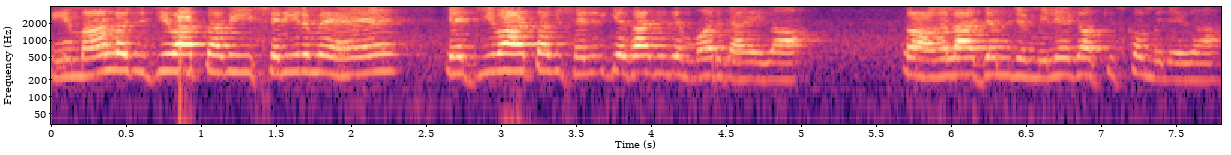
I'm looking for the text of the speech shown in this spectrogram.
मान लो जो जीवात्मा भी शरीर में है, ये जीवात्मा भी शरीर के साथ यदि मर जाएगा तो अगला जन्म जो मिलेगा, किसको मिलेगा?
